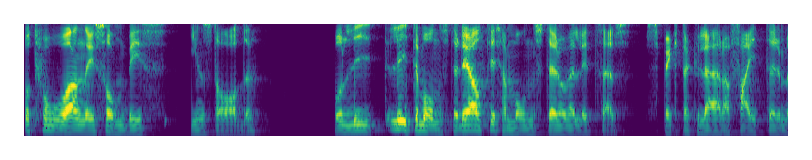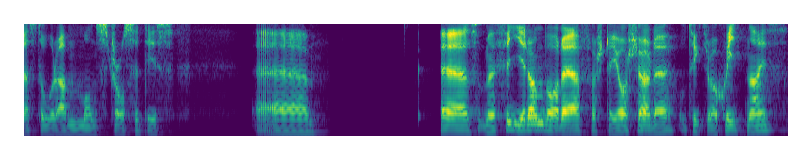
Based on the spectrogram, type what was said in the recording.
och tvåan är ju zombies i en stad. Och lite, lite monster, det är alltid så monster och väldigt så spektakulära fighter med stora monstrosities. Eh, så, men fyran var det första jag körde och tyckte det var skitnice.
